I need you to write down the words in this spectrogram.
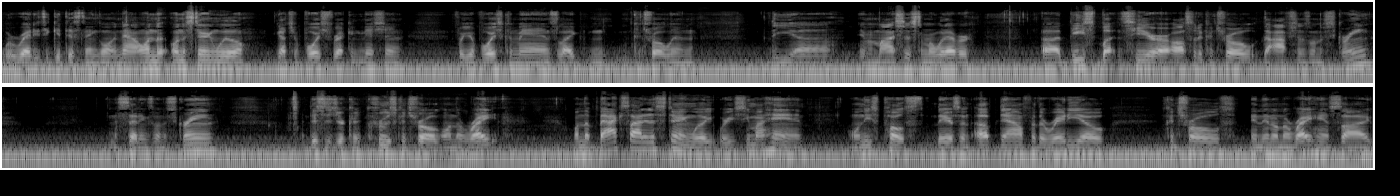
we're ready to get this thing going. Now on the on the steering wheel, you got your voice recognition for your voice commands like controlling the uh, MMI system or whatever. Uh, these buttons here are also to control the options on the screen and the settings on the screen. This is your cruise control on the right. On the back side of the steering wheel, where you see my hand, on these posts, there's an up down for the radio controls. And then on the right hand side,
